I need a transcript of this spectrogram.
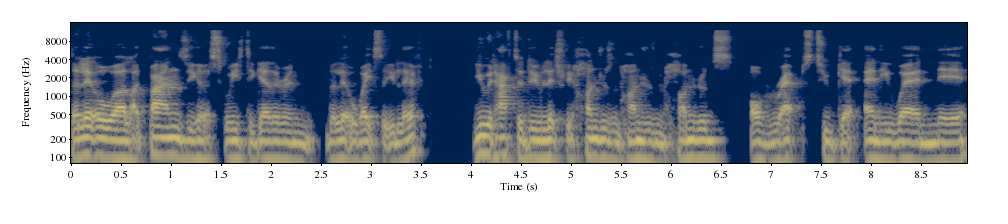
The little uh, like bands you got to squeeze together and the little weights that you lift. You would have to do literally hundreds and hundreds and hundreds of reps to get anywhere near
